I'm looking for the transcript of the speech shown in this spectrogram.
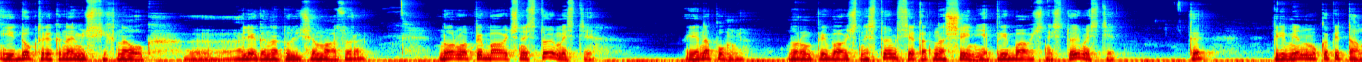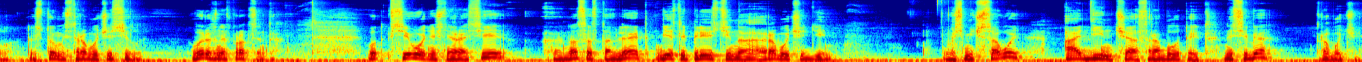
и доктора экономических наук э, Олега Анатольевича Мазура, норма прибавочной стоимости, я напомню, Норма прибавочной стоимости – это отношение прибавочной стоимости к переменному капиталу, то есть стоимость рабочей силы, выраженной в процентах. Вот в сегодняшней России она составляет, если перевести на рабочий день 8-часовой, один час работает на себя рабочий,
